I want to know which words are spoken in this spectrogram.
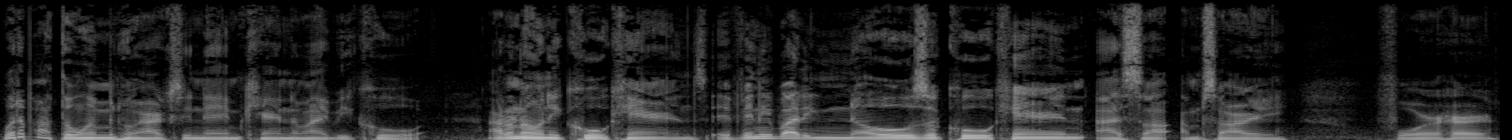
What about the women who are actually named Karen that might be cool? I don't know any cool Karens. If anybody knows a cool Karen, I saw. I'm sorry for her.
